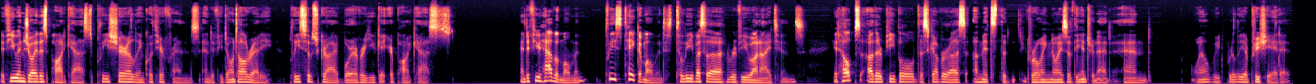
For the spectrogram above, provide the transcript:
If you enjoy this podcast, please share a link with your friends, and if you don't already, please subscribe wherever you get your podcasts. And if you have a moment, please take a moment to leave us a review on iTunes. It helps other people discover us amidst the growing noise of the internet, and, well, we'd really appreciate it.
